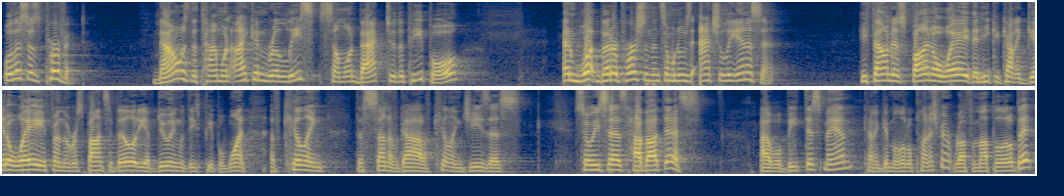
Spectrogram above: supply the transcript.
well, this is perfect. Now is the time when I can release someone back to the people. And what better person than someone who's actually innocent? He found his final way that he could kind of get away from the responsibility of doing what these people want, of killing the Son of God, of killing Jesus. So he says, How about this? I will beat this man, kind of give him a little punishment, rough him up a little bit,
